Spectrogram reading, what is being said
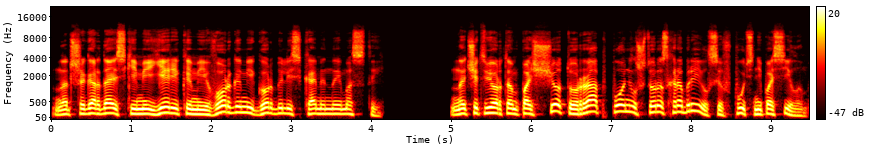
Над шигардайскими ериками и воргами горбились каменные мосты. На четвертом по счету раб понял, что расхрабрился в путь не по силам.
